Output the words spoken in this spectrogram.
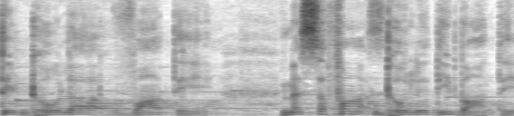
تے ڈھولا واں تے، میں صفاں ڈھولے دی باں تے۔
